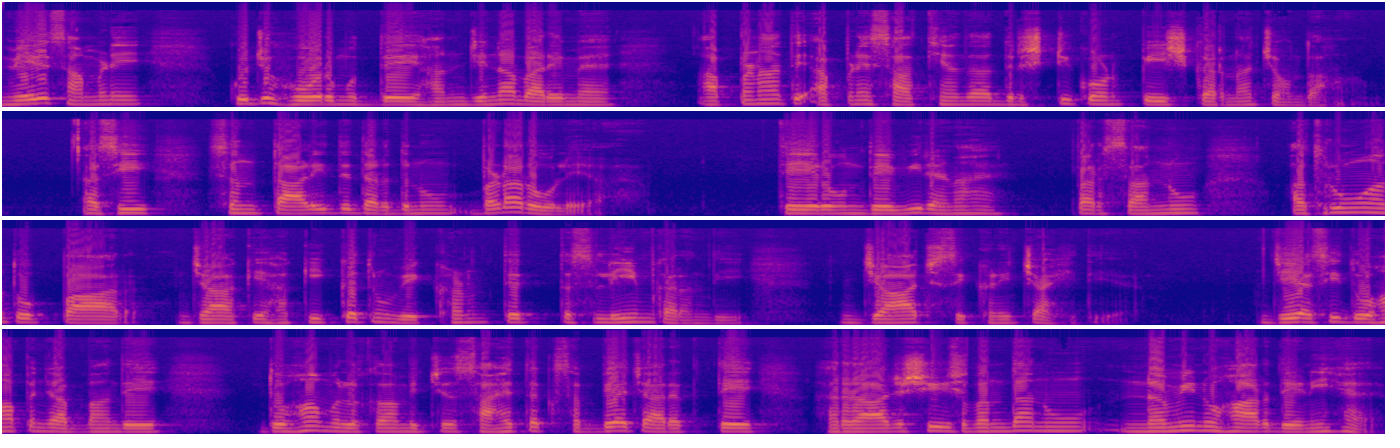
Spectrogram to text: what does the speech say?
ਮੇਰੇ ਸਾਹਮਣੇ ਕੁਝ ਹੋਰ ਮੁੱਦੇ ਹਨ ਜਿਨ੍ਹਾਂ ਬਾਰੇ ਮੈਂ ਆਪਣਾ ਤੇ ਆਪਣੇ ਸਾਥੀਆਂ ਦਾ ਦ੍ਰਿਸ਼ਟੀਕੋਣ ਪੇਸ਼ ਕਰਨਾ ਚਾਹੁੰਦਾ ਹਾਂ। ਅਸੀਂ 47 ਦੇ ਦਰਦ ਨੂੰ ਬੜਾ ਰੋ ਲਿਆ। ਤੇ ਰੋਂਦੇ ਵੀ ਰਹਿਣਾ ਹੈ, ਪਰ ਸਾਨੂੰ ਅਥਰੂਆਂ ਤੋਂ ਪਾਰ ਜਾ ਕੇ ਹਕੀਕਤ ਨੂੰ ਵੇਖਣ ਤੇ ਤਸਲੀਮ ਕਰਨ ਦੀ ਜਾਂਚ ਸਿੱਖਣੀ ਚਾਹੀਦੀ ਹੈ। ਜੇ ਅਸੀਂ ਦੋਹਾਂ ਪੰਜਾਬਾਂ ਦੇ ਦੋਹਾਂ ਮੁਲਕਾਂ ਵਿੱਚ ਸਾਹਿਤਕ ਸੱਭਿਆਚਾਰਕ ਤੇ ਰਾਜਸੀ ਸਬੰਧਾਂ ਨੂੰ ਨਵੀਂ ਨੁਹਾਰ ਦੇਣੀ ਹੈ,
